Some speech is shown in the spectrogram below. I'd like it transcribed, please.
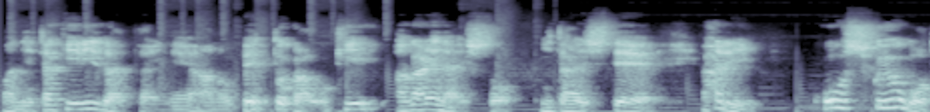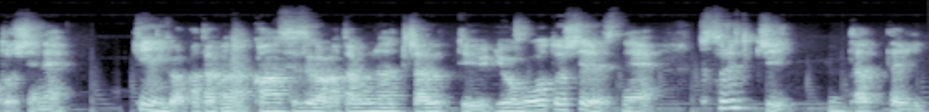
まあ、寝たきりだったりね、あの、ベッドから起き上がれない人に対して、やはり、拘縮予防としてね、筋肉が硬くなる、関節が硬くなっちゃうっていう予防としてですね、ストレッチだったり、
